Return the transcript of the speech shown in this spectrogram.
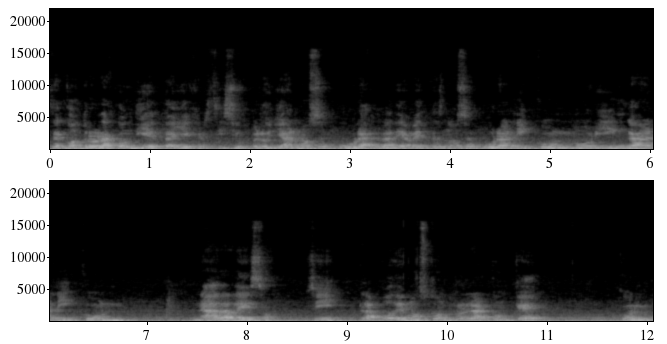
Se controla con dieta y ejercicio, pero ya no se cura. La diabetes no se cura ni con moringa, ni con nada de eso, ¿sí? La podemos controlar con qué? Con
